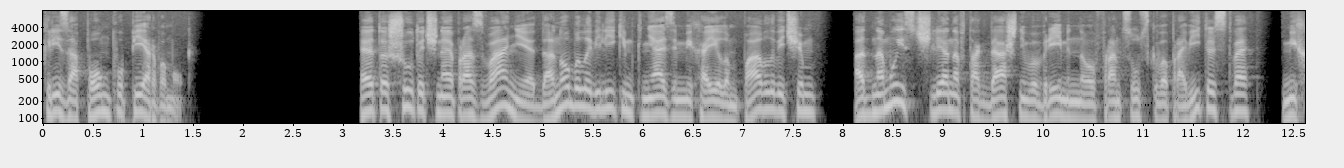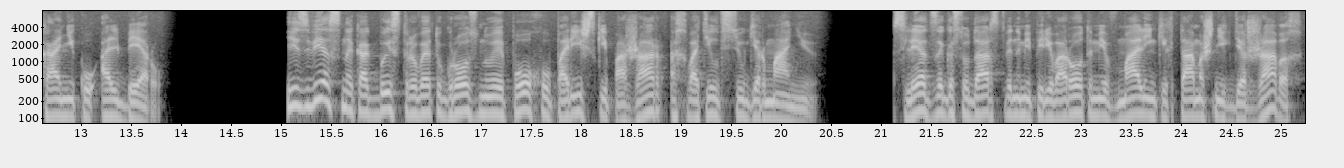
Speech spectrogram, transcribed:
Кризопомпу Первому?» Это шуточное прозвание дано было великим князем Михаилом Павловичем одному из членов тогдашнего временного французского правительства, механику Альберу. Известно, как быстро в эту грозную эпоху парижский пожар охватил всю Германию. Вслед за государственными переворотами в маленьких тамошних державах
